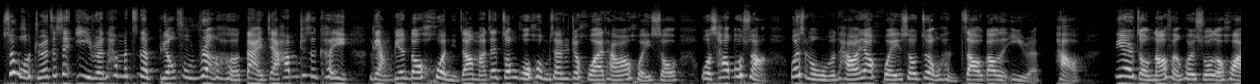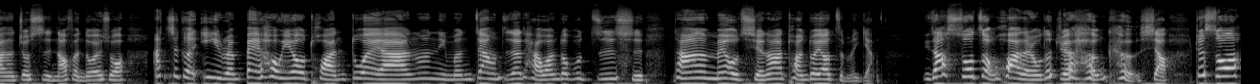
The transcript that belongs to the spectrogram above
所以我觉得这些艺人他们真的不用付任何代价，他们就是可以两边都混，你知道吗？在中国混不下去就回来台湾回收，我超不爽。为什么我们台湾要回收这种很糟糕的艺人？好。第二种脑粉会说的话呢，就是脑粉都会说啊，这个艺人背后也有团队啊，那你们这样子在台湾都不支持他，没有钱，那团队要怎么养？你知道说这种话的人，我都觉得很可笑。就说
